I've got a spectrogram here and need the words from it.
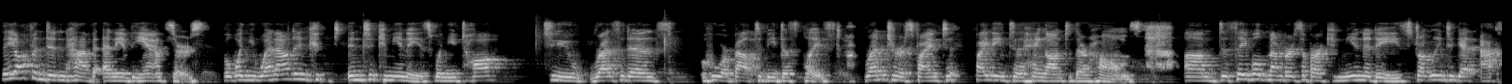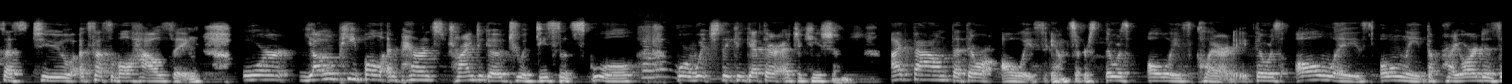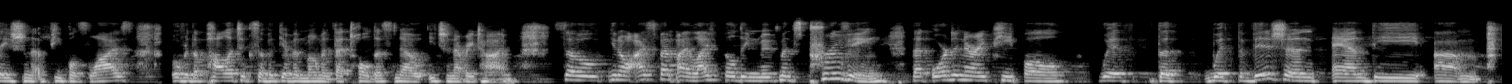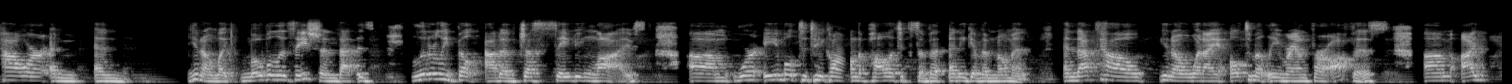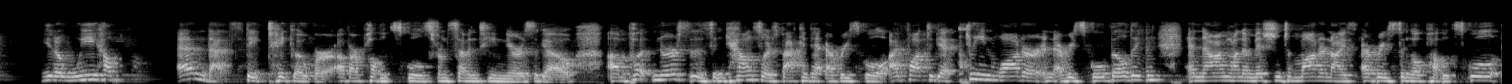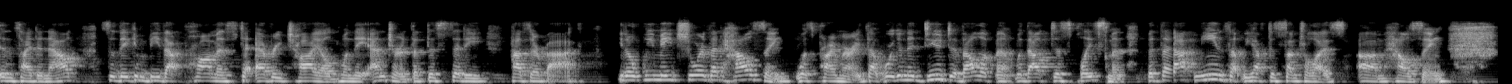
they often didn't have any of the answers. But when you went out in, into communities, when you talked to residents, who are about to be displaced, renters to, fighting to hang on to their homes, um, disabled members of our community struggling to get access to accessible housing, or young people and parents trying to go to a decent school for which they could get their education. I found that there were always answers. There was always clarity. There was always only the prioritization of people's lives over the politics of a given moment that told us no each and every time. So, you know, I spent my life building movements proving that ordinary people with the with the vision and the um, power and and you know like mobilization that is literally built out of just saving lives um, we're able to take on the politics of any given moment. And that's how you know when i ultimately ran for office um, i you know we helped end that state takeover of our public schools from 17 years ago, um, put nurses and counselors back into every school. I fought to get clean water in every school building, and now I'm on a mission to modernize every single public school inside and out so they can be that promise to every child when they enter that this city has their back you know, we made sure that housing was primary, that we're going to do development without displacement, but that means that we have to centralize um, housing.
